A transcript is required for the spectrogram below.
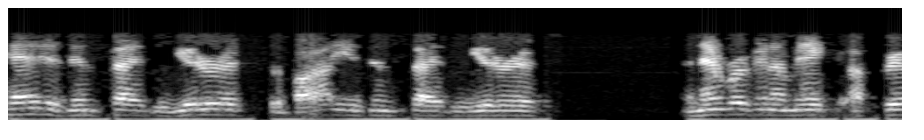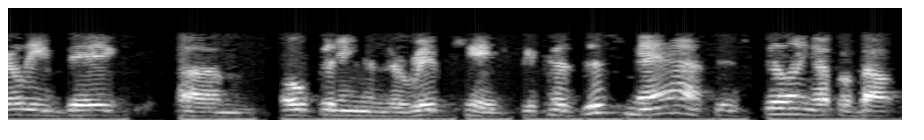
head is inside the uterus, the body is inside the uterus, and then we're going to make a fairly big um, opening in the rib cage because this mass is filling up about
